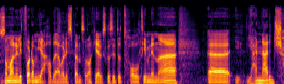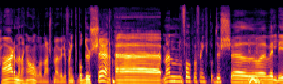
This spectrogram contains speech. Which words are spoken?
Som var en litt fordom jeg hadde. Jeg var litt spent sånn, ok, vi skal sitte tolv timer inne. Eh, jeg er nerd sjæl, men det er ikke alle der som er veldig flinke på å dusje. Eh, men folk var flinke på å dusje. Det var veldig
